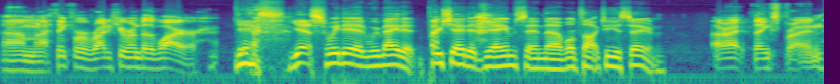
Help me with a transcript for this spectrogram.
Um, and I think we're right here under the wire. Yes, yes, we did. We made it. Appreciate it, James, and uh, we'll talk to you soon. All right. Thanks, Bryan.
